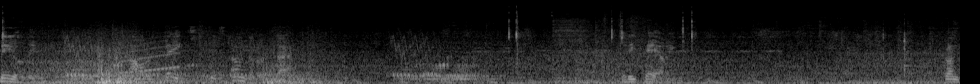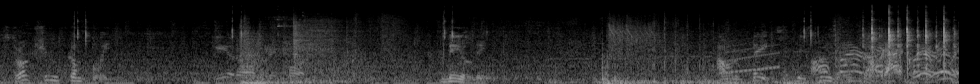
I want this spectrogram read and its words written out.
Building. Our base is under attack. Repairing. Construction complete. Gear off report. Building. Our base is under attack.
